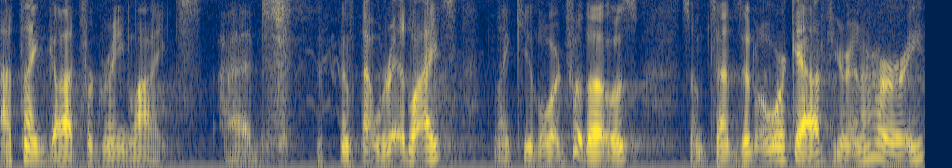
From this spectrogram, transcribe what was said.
I thank God for green lights. Red lights, thank you, Lord, for those. Sometimes they don't work out if you're in a hurry.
